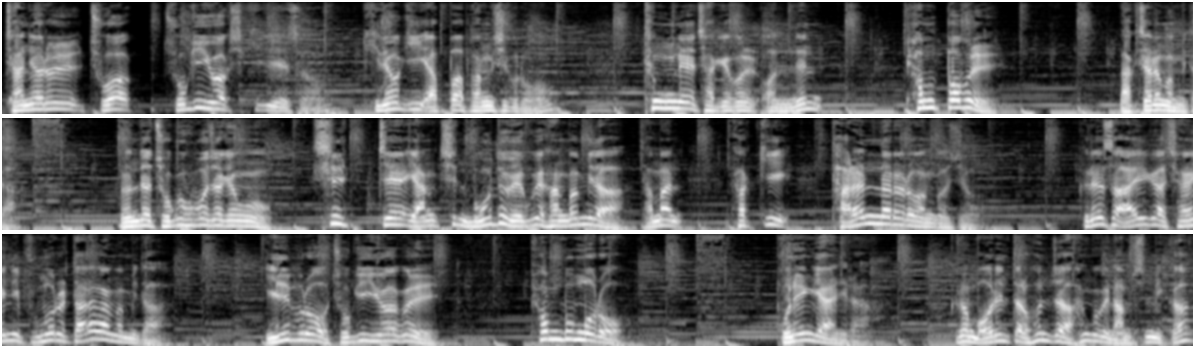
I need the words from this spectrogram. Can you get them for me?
자녀를 조학, 조기 유학시키기 위해서 기러기 아빠 방식으로 특례 자격을 얻는 편법을 막자는 겁니다. 그런데 조국 후보자 경우 실제 양친 모두 외국에 간 겁니다. 다만 각기 다른 나라로 간 거죠. 그래서 아이가 자연히 부모를 따라간 겁니다. 일부러 조기 유학을 편부모로 보낸 게 아니라 그럼 어린 딸 혼자 한국에 남습니까?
